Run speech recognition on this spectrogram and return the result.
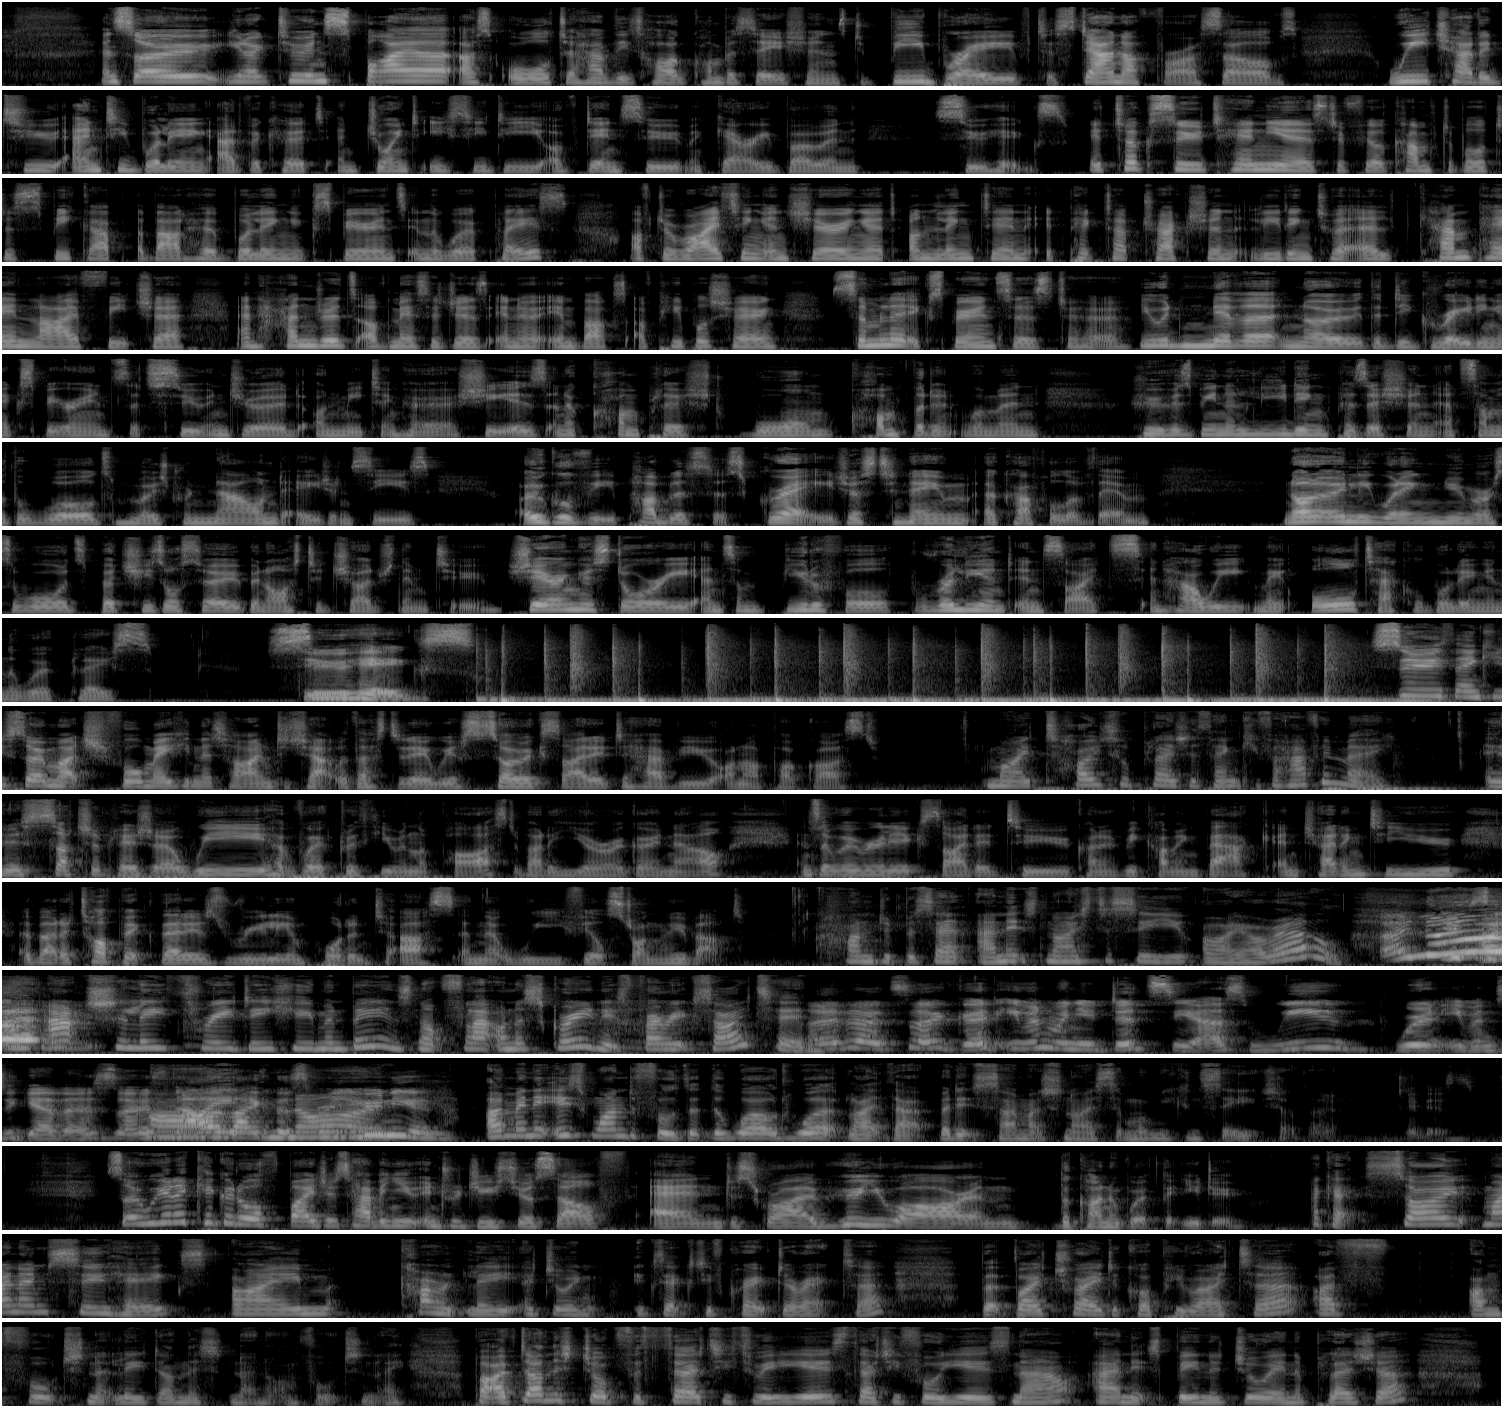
And so, you know, to inspire us all to have these hard conversations, to be brave, to stand up for ourselves, we chatted to anti bullying advocate and joint ECD of Dentsu, McGarry Bowen, Sue Higgs. It took Sue 10 years to feel comfortable to speak up about her bullying experience in the workplace. After writing and sharing it on LinkedIn, it picked up traction, leading to a campaign live feature and hundreds of messages in her inbox of people sharing similar experiences to her. You would never know the degrading experience that Sue endured on meeting her. She is an accomplished, warm, confident woman who has been a leading position at some of the world's most renowned agencies Ogilvy, Publicis, Grey, just to name a couple of them. Not only winning numerous awards, but she's also been asked to judge them too. Sharing her story and some beautiful, brilliant insights in how we may all tackle bullying in the workplace. Sue Higgs. Sue, thank you so much for making the time to chat with us today. We are so excited to have you on our podcast. My total pleasure. Thank you for having me. It is such a pleasure. We have worked with you in the past, about a year ago now. And so we're really excited to kind of be coming back and chatting to you about a topic that is really important to us and that we feel strongly about. Hundred percent, and it's nice to see you IRL. I know. Uh, actually, three D human beings, not flat on a screen. It's very exciting. I know it's so good. Even when you did see us, we weren't even together. So it's I now like this know. reunion. I mean, it is wonderful that the world worked like that, but it's so much nicer when we can see each other. It is. So we're going to kick it off by just having you introduce yourself and describe who you are and the kind of work that you do. Okay, so my name's Sue Higgs. I'm currently a joint executive creative director, but by trade a copywriter. I've unfortunately done this, no, not unfortunately, but I've done this job for 33 years, 34 years now, and it's been a joy and a pleasure.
